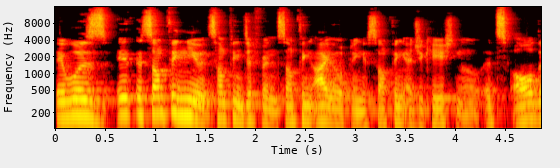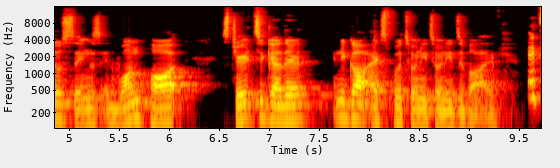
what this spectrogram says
It was, it, it's something new, it's something different, something eye opening, it's something educational. It's all those things in one pot, straight together, and you got Expo 2020 Dubai. It's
